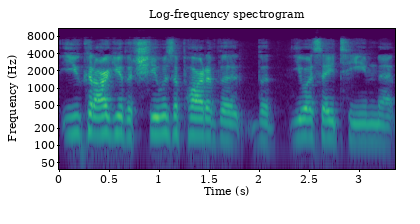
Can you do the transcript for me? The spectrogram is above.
you could argue that she was a part of the the USA team that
